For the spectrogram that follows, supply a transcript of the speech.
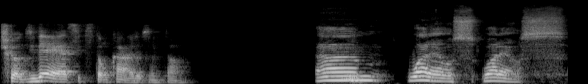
Acho que é o de DS que estão caros, então. Um, what else? What else?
